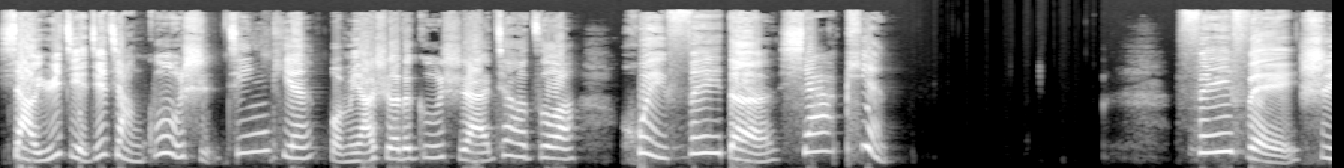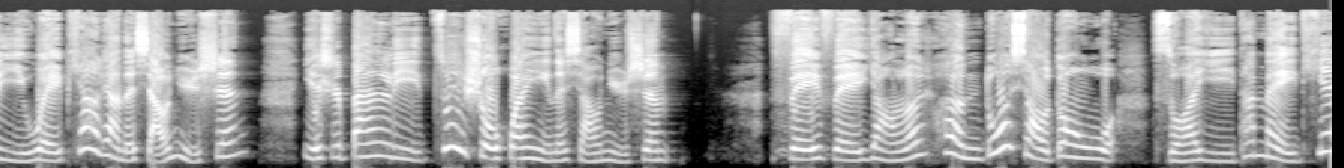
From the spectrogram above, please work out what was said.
小鱼姐姐讲故事。今天我们要说的故事啊，叫做《会飞的虾片》。菲菲是一位漂亮的小女生，也是班里最受欢迎的小女生。菲菲养了很多小动物，所以她每天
